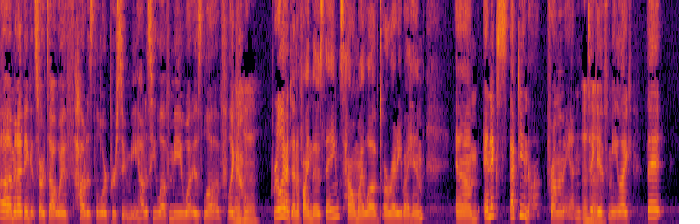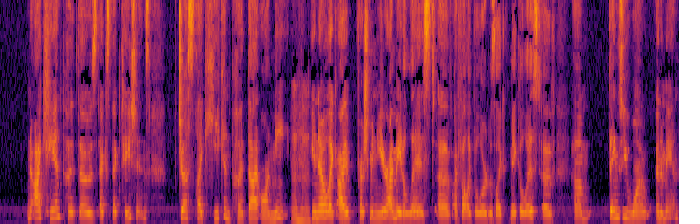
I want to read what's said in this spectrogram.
Um, and I think it starts out with how does the Lord pursue me? How does He love me? What is love? Like, really identifying those things. How am I loved already by Him? Um, and expecting that from a man to give me, like, that, You no, I can put those expectations just like He can put that on me. You know, like, I, freshman year, I made a list of, I felt like the Lord was like, make a list of, um, things you want in a man.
